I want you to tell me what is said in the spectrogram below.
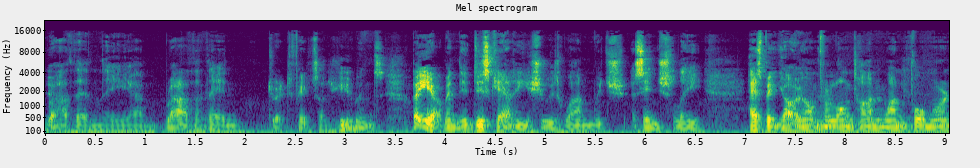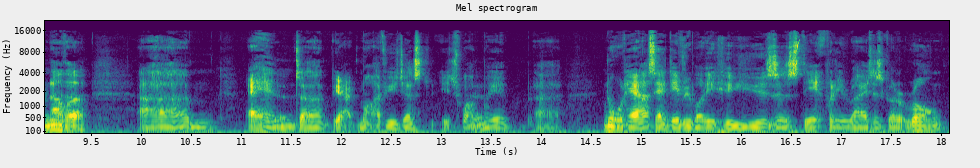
rather than the um, rather than direct effects on humans. But yeah, I mean the discounting issue is one which essentially has been going on for a long time in one form or another. Um, and uh, yeah, in my view, just it's one where uh, Nordhaus and everybody who uses the equity rate has got it wrong.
